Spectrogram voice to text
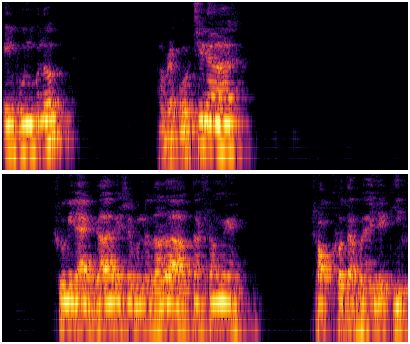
এই ভুলগুলো আমরা করছি না আর। সুবীর এক গাল এসে বলল, দাদা, আপনার সঙ্গে সক্ষতা হয়ে যে কি?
